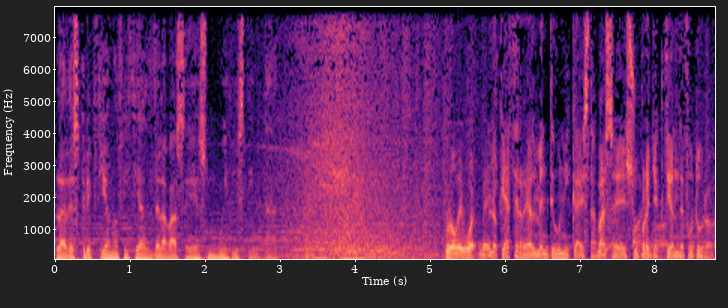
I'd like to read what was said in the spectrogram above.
la descripción oficial de la base es muy distinta. Lo que hace realmente única esta base es su proyección de futuro.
